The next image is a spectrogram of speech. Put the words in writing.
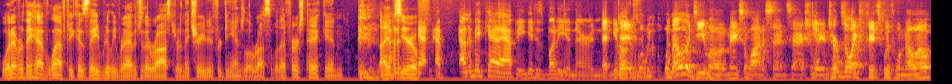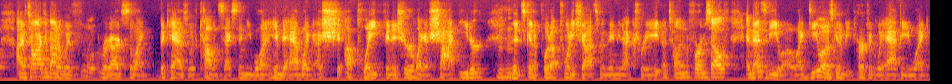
whatever they have left because they really ravaged their roster and they traded for D'Angelo Russell with that first pick. And I have gotta zero. Make KAT, gotta make KAT happy and get his buddy in there and hey, get. Hey, Lamelo D'Lo makes a lot of sense actually yeah. in terms of like fits with Lamelo. I've talked about it with regards to like the Cavs with Collin Sexton. You want him to have like a, sh- a plate finisher, like a shot eater mm-hmm. that's going to put up 20 shots but maybe not create a ton for himself. And that's D'Lo. Like D'Lo is going to be perfectly happy like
